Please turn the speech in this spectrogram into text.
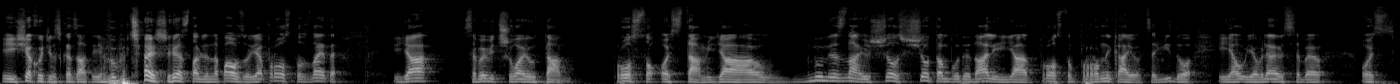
І ще хотів сказати, я вибачаю, що я ставлю на паузу. Я просто, знаєте, я себе відчуваю там. Просто ось там. Я ну не знаю, що, що там буде далі. Я просто проникаю в це відео, і я уявляю себе ось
